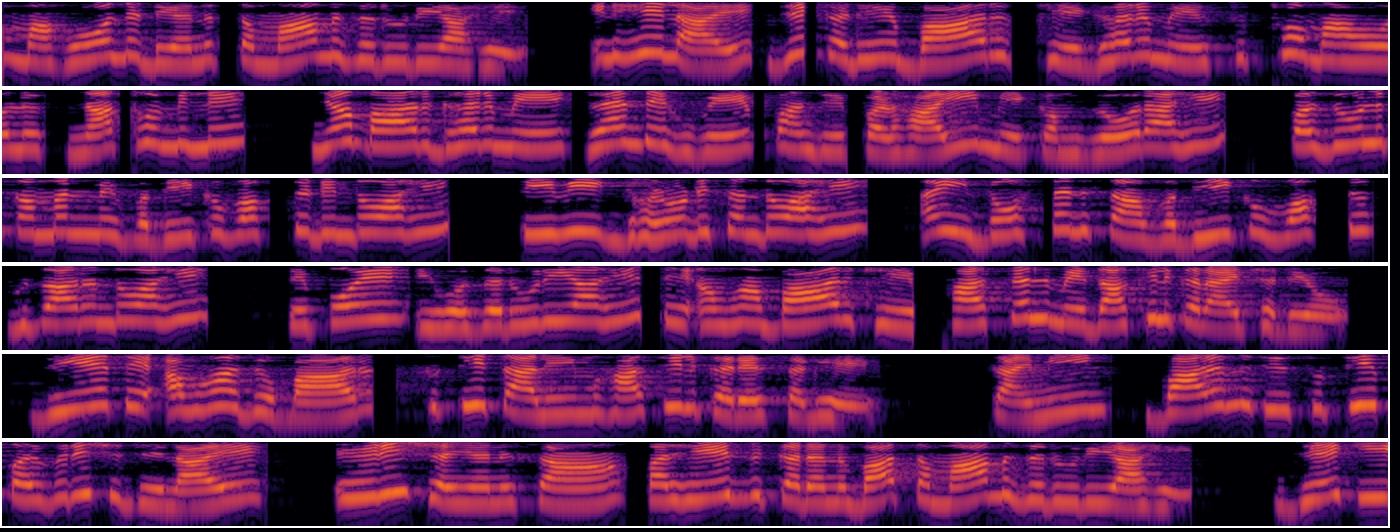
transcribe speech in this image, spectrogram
माहोल डि॒यनि तमाम ज़रूरी आहे इन लाइ जेके ॿार खे घर में सुठो माहौल नथो मिले या ॿार घर में रहन्दे हुए पंहिंजे पढ़ाई में कमज़ोर आहे फज़ूल कमन में वधीक वक़्त टी घणो ॾिसंदो आहे दाखिल कराए छॾियो जीअं हासिल करे सघे साइमीन ॿारनि जी सुठी परवरिश जे लाइ अहिड़ी शयुनि सां परहेज़ करण बि तमामु ज़रूरी आहे जेकी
